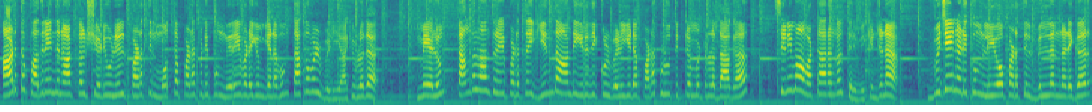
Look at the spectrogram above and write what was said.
அடுத்த பதினைந்து நாட்கள் ஷெட்யூலில் படத்தின் மொத்த படப்பிடிப்பும் நிறைவடையும் எனவும் தகவல் வெளியாகியுள்ளது. மேலும் தங்கலான் திரைப்படத்தை இந்த ஆண்டு இறுதிக்குள் வெளியிட படக்குழு திட்டமிட்டுள்ளதாக சினிமா வட்டாரங்கள் தெரிவிக்கின்றன. விஜய் நடிக்கும் லியோ படத்தில் வில்லன் நடிகர்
